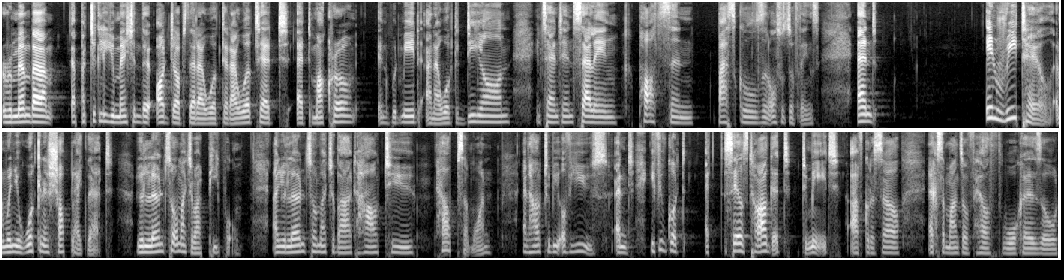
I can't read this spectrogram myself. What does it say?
remember, uh, particularly you mentioned the odd jobs that I worked at. I worked at, at Makro in Woodmead, and I worked at Dion in Sandton selling pots and bascles and all sorts of things. And in retail, and when you work in a shop like that, you learn so much about people and you learn so much about how to help someone and how to be of use. And if you've got a sales target to meet, I've got to sell X amounts of health walkers or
